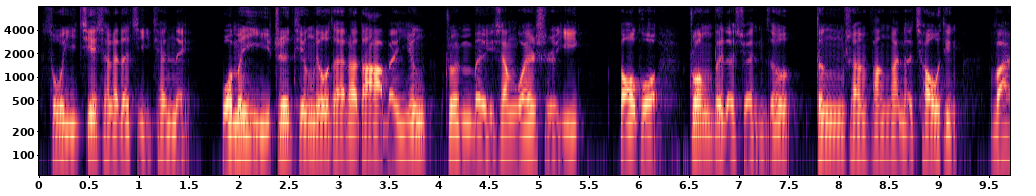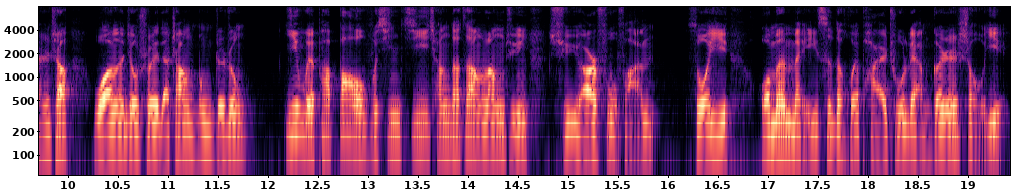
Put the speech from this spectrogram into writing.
所以接下来的几天内，我们一直停留在了大本营，准备相关事宜，包括装备的选择、登山方案的敲定。晚上我们就睡在帐篷之中，因为怕报复心极强的藏狼群去而复返，所以我们每一次都会派出两个人守夜，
